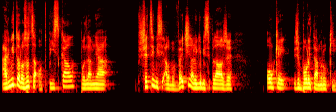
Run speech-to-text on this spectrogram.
ak by to rozhodca odpískal, podľa mňa všetci by si, alebo väčšina ľudí by si povedala, že OK, že boli tam ruky.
